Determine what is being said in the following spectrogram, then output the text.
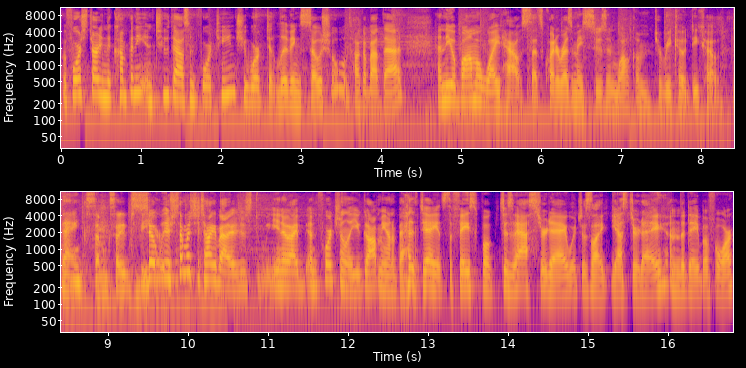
Before starting the company in 2014, she worked at Living Social. We'll talk about that and the Obama White House. That's quite a resume. Susan, welcome to Recode Decode. Thanks. I'm excited to be so here. So there's so much to talk about. I just, you know, I, unfortunately, you got me on a bad day. It's the Facebook disaster day, which is like yesterday and the day before.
